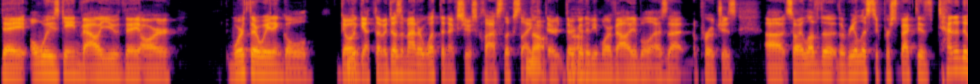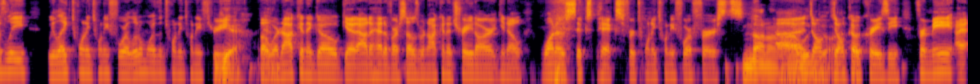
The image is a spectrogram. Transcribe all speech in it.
they always gain value. They are worth their weight in gold. Go yep. and get them. It doesn't matter what the next year's class looks like. No, they're they're no. going to be more valuable as that approaches. Uh, so I love the the realistic perspective. Tentatively, we like 2024 a little more than 2023. Yeah. But yeah. we're not going to go get out ahead of ourselves. We're not going to trade our, you know, 106 picks for 2024 firsts. No, no, no. Uh, don't don't go crazy. For me, I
